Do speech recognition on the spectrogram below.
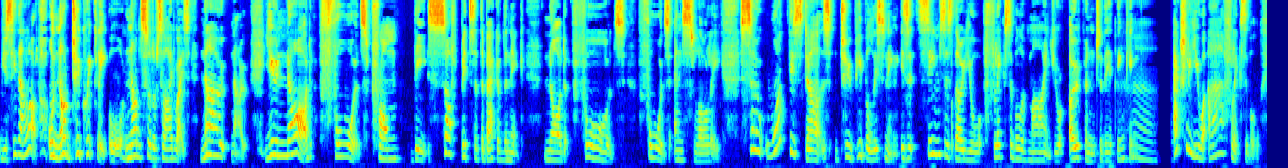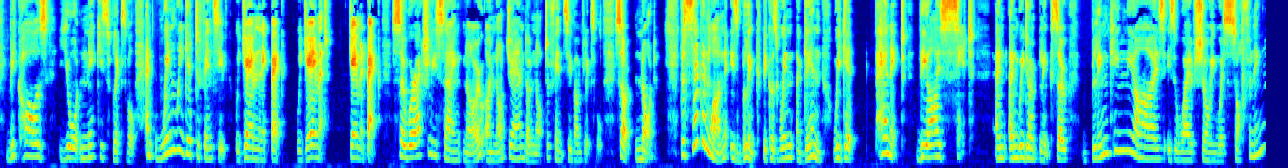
you see that a lot. Or nod too quickly or mm. nod sort of sideways. No, no. You nod forwards from the soft bits at the back of the neck nod forwards, forwards and slowly. So what this does to people listening is it seems as though you're flexible of mind, you're open to their thinking. Ah. Actually, you are flexible because your neck is flexible. And when we get defensive, we jam the neck back, we jam it, jam it back. So we're actually saying, no, I'm not jammed. I'm not defensive. I'm flexible. So nod. The second one is blink because when again we get panicked, the eyes set and, and we don't blink. So blinking the eyes is a way of showing we're softening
